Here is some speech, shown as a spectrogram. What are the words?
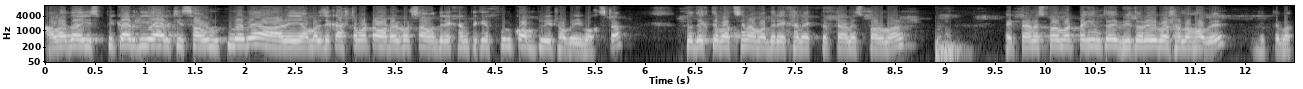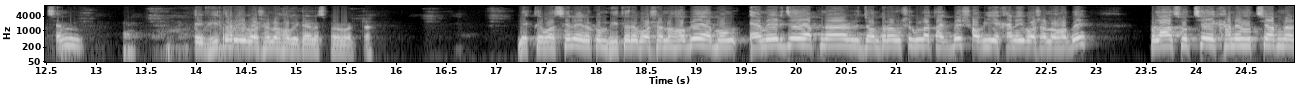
আলাদা স্পিকার দিয়ে আর কি সাউন্ড নেবে। আর এই আমার যে কাস্টমারটা অর্ডার করছে, আমাদের এখান থেকে ফুল কমপ্লিট হবে এই বক্সটা তো দেখতে পাচ্ছেন আমাদের এখানে একটা ট্রান্সফরমার এই ট্রান্সফরমারটা কিন্তু এই ভিতরেই বসানো হবে। দেখতে পাচ্ছেন? এই ভিতরেই বসানো হবে ট্রান্সফরমারটা দেখতে পাচ্ছেন? এরকম ভিতরে বসানো হবে এবং এম এর যে আপনার যন্ত্রাংশগুলো থাকবে, সবই এখানেই বসানো হবে। প্লাস হচ্ছে এখানে হচ্ছে আপনার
